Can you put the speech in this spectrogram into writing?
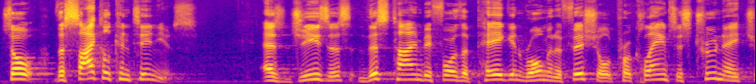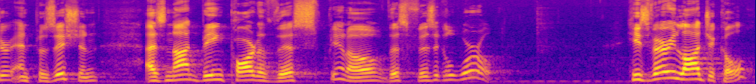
So the cycle continues as Jesus, this time before the pagan Roman official, proclaims his true nature and position as not being part of this, you know, this physical world. He's very logical.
